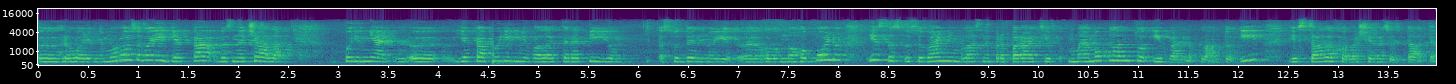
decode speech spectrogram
е, Григорівни Морозової, яка визначала е, яка порівнювала терапію судинної головного болю із застосуванням власне препаратів мемопланту і венопланту, і дістала хороші результати.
